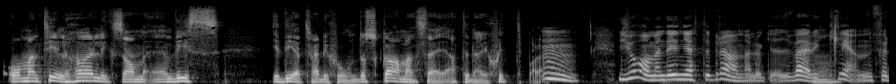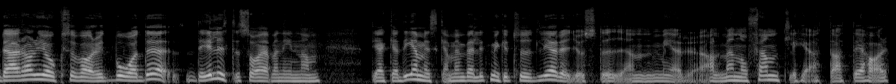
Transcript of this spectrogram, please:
Om man tillhör liksom en viss idétradition, då ska man säga att det där är skit bara. Mm. Ja, men det är en jättebra analogi, verkligen. Mm. För där har det ju också varit både, det är lite så även inom det akademiska, men väldigt mycket tydligare just i en mer allmän offentlighet. Att det har,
